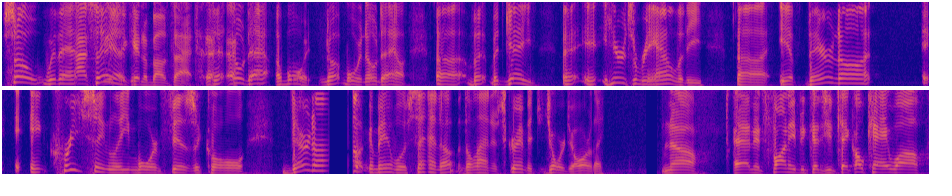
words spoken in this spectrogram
So with that Ask said, Michigan about that. no doubt, oh boy, no boy, no doubt. Uh, but but Gabe, uh, here's the reality: uh, if they're not increasingly more physical, they're not going to be able to stand up at the line of scrimmage. Georgia, are they? No. And it's funny because you think, okay, well,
